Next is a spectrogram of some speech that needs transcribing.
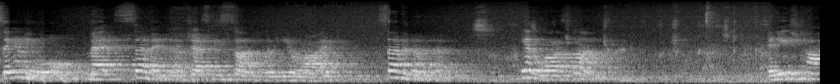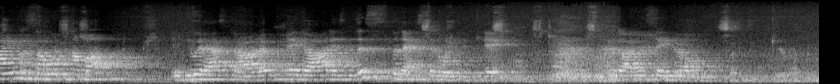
Samuel met seven of Jesse's sons when he arrived. Seven of them. He had a lot of sons. And each time a son would come up, and he would ask God, okay, God, is this the next anointed king? And God would say no. Suddenly gear up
